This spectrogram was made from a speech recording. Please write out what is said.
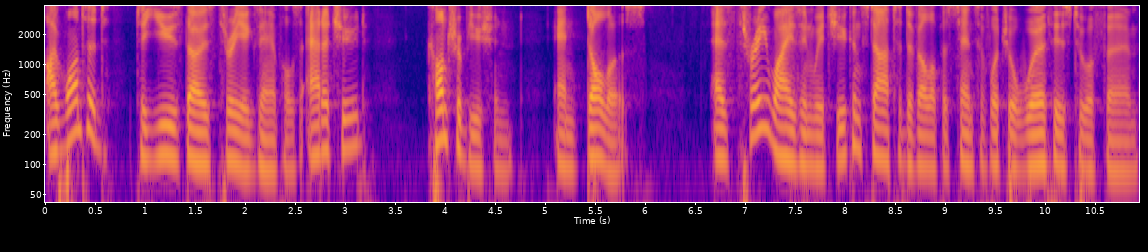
I wanted to use those three examples attitude, contribution, and dollars as three ways in which you can start to develop a sense of what your worth is to a firm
